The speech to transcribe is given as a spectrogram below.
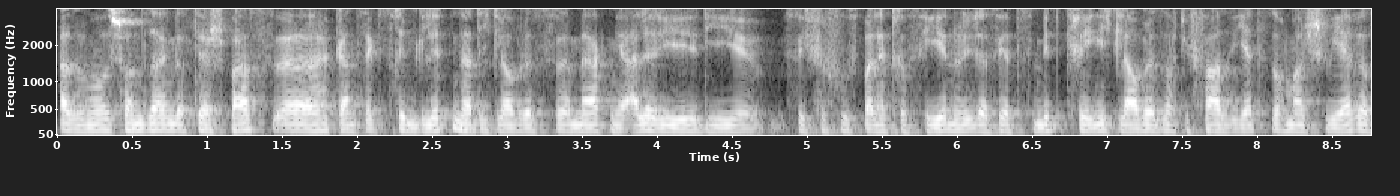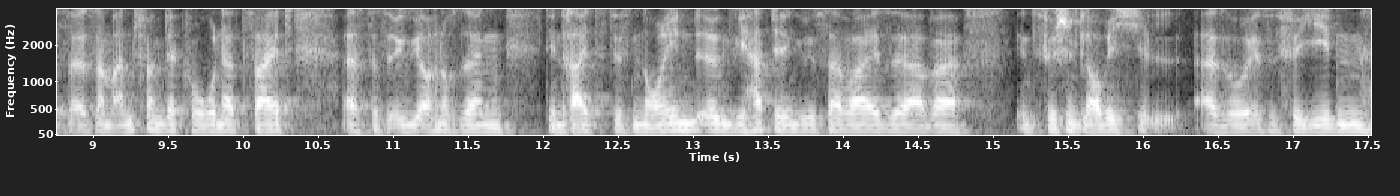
Also man muss schon sagen, dass der Spaß äh, ganz extrem gelitten hat. Ich glaube, das äh, merken ja alle, die, die sich für Fußball interessieren und die das jetzt mitkriegen. Ich glaube, dass auch die Phase jetzt noch mal schwerer ist als am Anfang der Corona-Zeit, als das irgendwie auch noch sagen den Reiz des Neuen irgendwie hatte in gewisser Weise. Aber inzwischen glaube ich, also ist es für jeden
